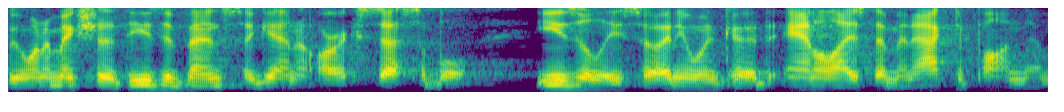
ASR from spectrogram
We want to make sure that these events, again, are accessible easily so anyone could analyze them and act upon them.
